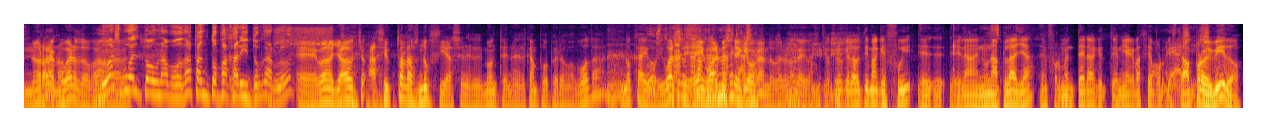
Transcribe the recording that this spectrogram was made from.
No Para recuerdo. ¿No has vuelto a una boda tanto pajarito, Carlos? Eh, bueno, yo asisto a las nupcias en el monte, en el campo, pero boda no, no caigo. Ostras, igual sí, eh, igual me estoy equivocando, pero no caigo. Yo creo que la última que fui eh, era en una playa en Formentera que tenía gracia porque Hombre, estaba así sí.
